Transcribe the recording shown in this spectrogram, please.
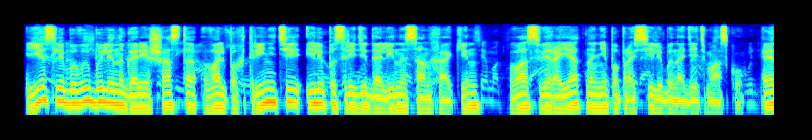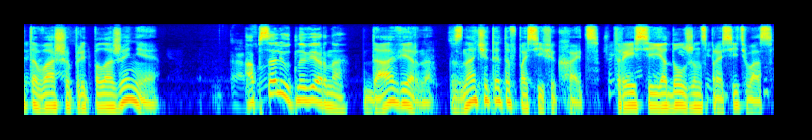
Если бы вы были на горе Шаста, в Альпах Тринити или посреди долины Сан-Хакин, вас, вероятно, не попросили бы надеть маску. Это ваше предположение? Абсолютно верно. Да, верно. Значит, это в Pacific Heights. Трейси, я должен спросить вас,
